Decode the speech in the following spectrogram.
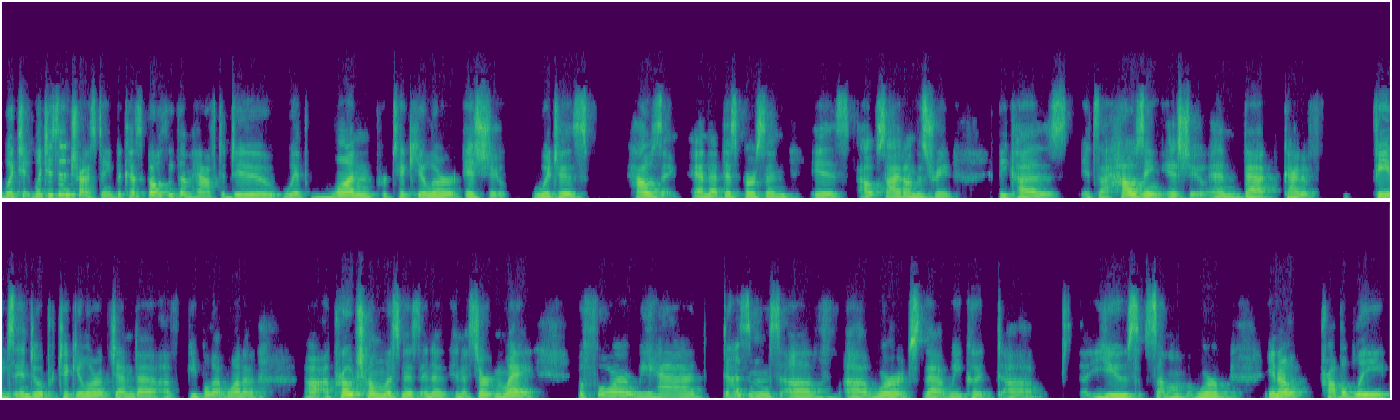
which which is interesting because both of them have to do with one particular issue, which is housing, and that this person is outside on the street because it's a housing issue, and that kind of feeds into a particular agenda of people that want to uh, approach homelessness in a, in a certain way. Before we had dozens of uh, words that we could uh, use. Some were, you know, probably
